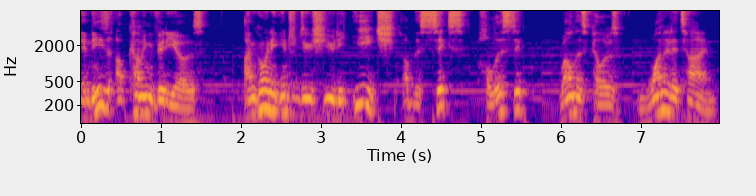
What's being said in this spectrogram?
in these upcoming videos, I'm going to introduce you to each of the six holistic wellness pillars one at a time.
